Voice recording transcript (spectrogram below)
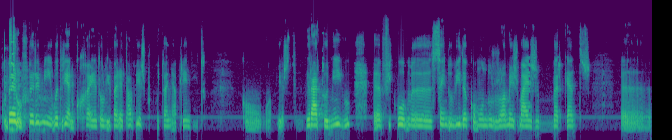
Quando para. Para mim, o Adriano Correia de Oliveira, talvez porque eu tenha aprendido com este grato amigo, uh, ficou-me sem dúvida como um dos homens mais marcantes uh,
